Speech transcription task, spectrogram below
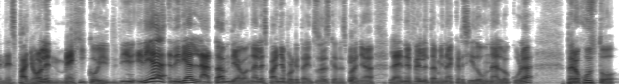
en español en México y, diría, diría LATAM diagonal España, porque también tú sabes que en España la NFL también ha crecido una locura, pero justo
